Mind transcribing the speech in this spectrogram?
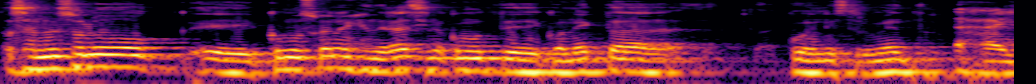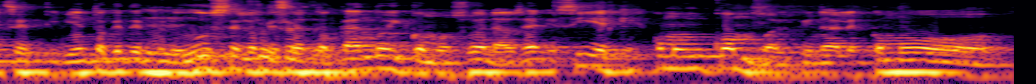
o sea, no es solo eh, cómo suena en general, sino cómo te conecta con el instrumento. Ajá, el sentimiento que te produce lo que está Exacto. tocando y cómo suena. O sea, sí, es que es como un combo al final, es como...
